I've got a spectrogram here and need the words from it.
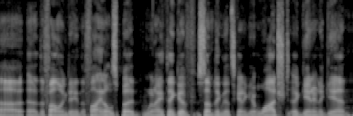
uh, uh, the following day in the finals. But when I think of something that's going to get watched again and again,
